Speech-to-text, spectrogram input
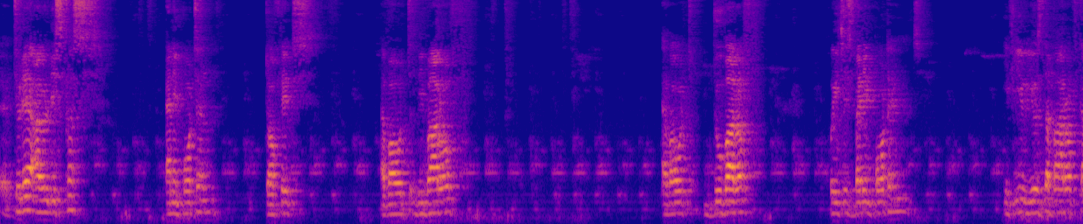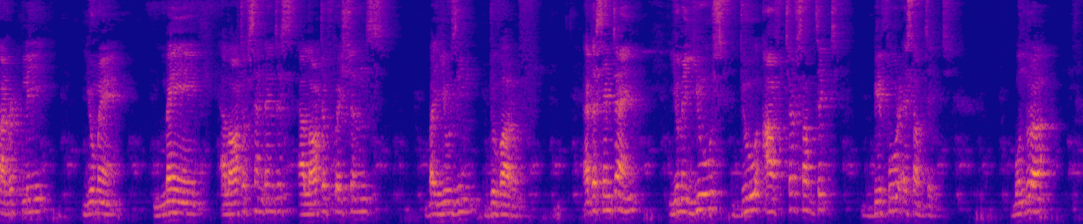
Today I will discuss an important topics about Bibarov, about Dubarov, which is very important. If you use the Barov correctly, you may make a lot of sentences, a lot of questions by using Dubarov. At the same time, you may use do after subject before a subject. বন্ধুরা,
